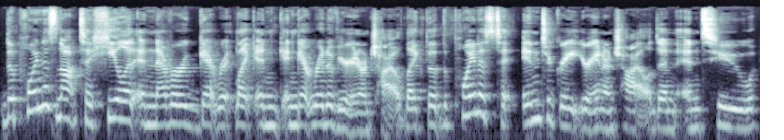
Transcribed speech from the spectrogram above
the point is not to heal it and never get rid like and, and get rid of your inner child. Like the, the point is to integrate your inner child and and to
